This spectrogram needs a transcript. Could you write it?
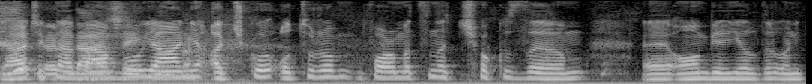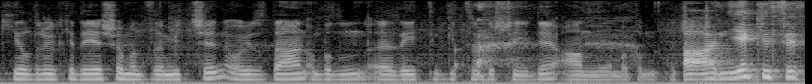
Gerçekten Ben ben şey bu gibi yani bak. açık oturum formatına çok uzağım. Ee, 11 yıldır 12 yıldır ülkede yaşamadığım için o yüzden bunun e, reyting getirdiği şeyini anlayamadım. Aa niye ki siz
